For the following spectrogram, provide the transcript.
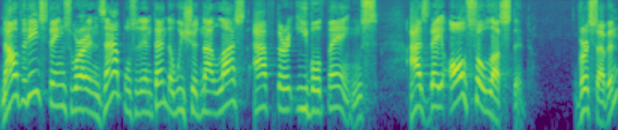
Now to these things were examples to the intent that we should not lust after evil things, as they also lusted. Verse 7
